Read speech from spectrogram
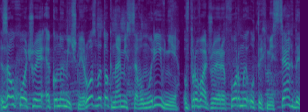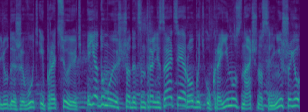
заохочує економічний розвиток на місцевому рівні, впроваджує реформи у тих місцях, де люди живуть і працюють. І я думаю, що децентралізація робить Україну значно сильнішою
